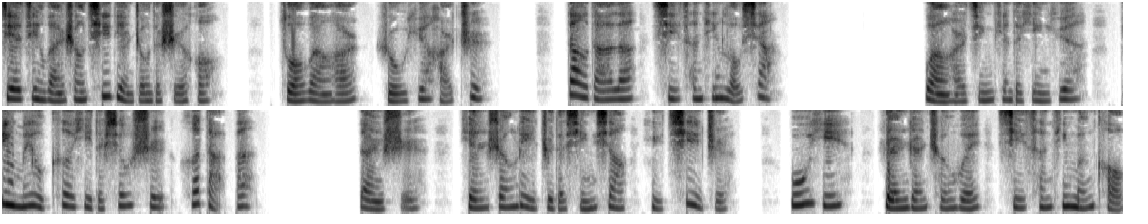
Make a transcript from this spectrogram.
接近晚上七点钟的时候，左婉儿如约而至，到达了西餐厅楼下。婉儿今天的应约并没有刻意的修饰和打扮，但是天生丽质的形象与气质，无疑仍然成为西餐厅门口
